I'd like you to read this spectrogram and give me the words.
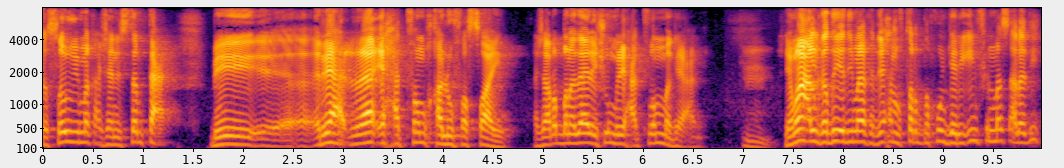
يصومك عشان يستمتع برائحة فم خلوف الصايم؟ عشان ربنا داير يشم ريحة فمك يعني. يا جماعة القضية دي ما كده إحنا المفترض نكون جريئين في المسألة دي.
